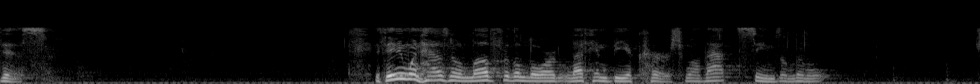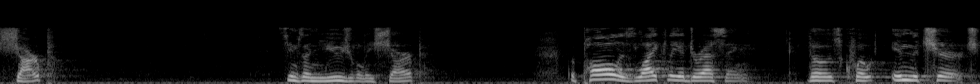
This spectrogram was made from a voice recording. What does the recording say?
this. If anyone has no love for the Lord, let him be accursed. Well, that seems a little sharp. Seems unusually sharp. But Paul is likely addressing those, quote, in the church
